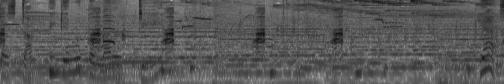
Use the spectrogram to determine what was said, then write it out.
Does duck begin with the letter D? Yes.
